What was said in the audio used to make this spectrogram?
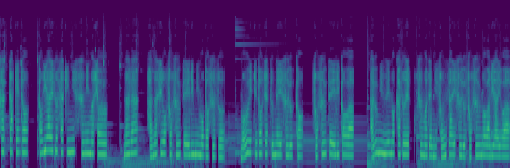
かったけど、とりあえず先に進みましょう。なら、話を素数定理に戻すぞ。もう一度説明すると、素数定理とは、ある任意の数 X までに存在する素数の割合は、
